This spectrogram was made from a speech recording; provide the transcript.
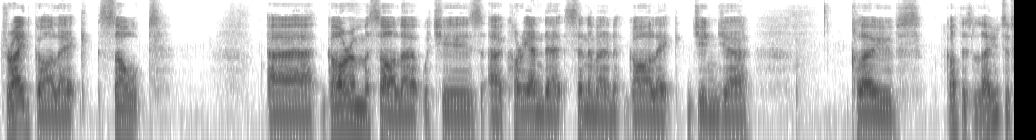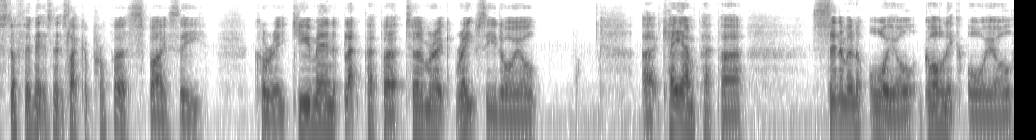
dried garlic, salt, uh, garam masala, which is uh, coriander, cinnamon, garlic, ginger, cloves. God, there's loads of stuff in it, isn't it? It's like a proper spicy curry. Cumin, black pepper, turmeric, rapeseed oil, uh, cayenne pepper, cinnamon oil, garlic oil,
